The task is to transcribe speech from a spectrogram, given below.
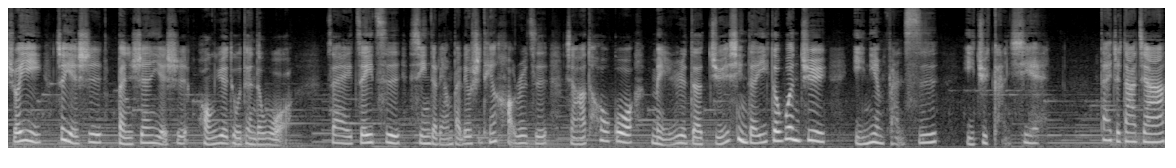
所以，这也是本身也是红月图腾的我，在这一次新的两百六十天好日子，想要透过每日的觉醒的一个问句、一念反思。一句感谢，带着大家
